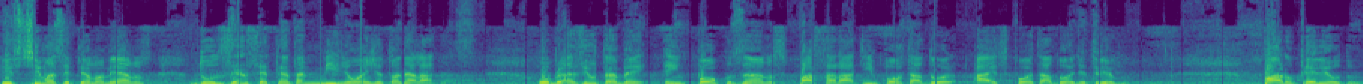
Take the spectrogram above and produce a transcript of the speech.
Estima-se pelo menos 270 milhões de toneladas. O Brasil também, em poucos anos, passará de importador a exportador de trigo. Para o período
